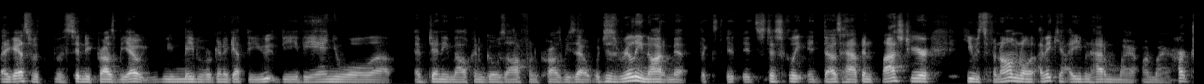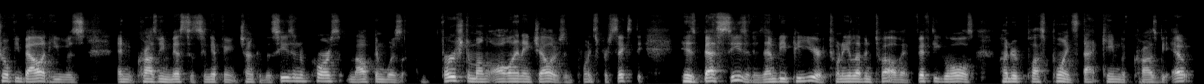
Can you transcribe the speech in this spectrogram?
I guess, with, with Sidney Crosby out, we maybe we're going to get the the the annual uh, Evgeni Malkin goes off when Crosby's out, which is really not a myth. Like it, it, statistically, it does happen. Last year, he was phenomenal. I think I even had him on my, on my Hart Trophy ballot. He was, and Crosby missed a significant chunk of the season. Of course, Malkin was first among all NHLers in points per sixty. His best season, his MVP year, 2011-12, at 50 goals, 100 plus points. That came with Crosby out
